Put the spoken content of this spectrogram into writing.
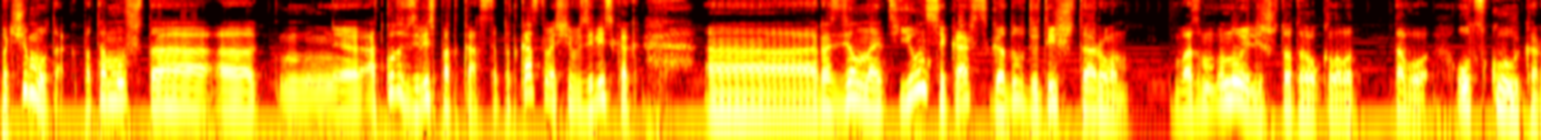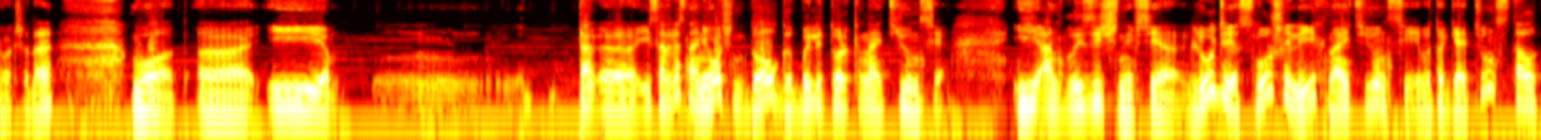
почему так? Потому что а, откуда взялись подкасты? Подкасты вообще взялись как а, раздел на iTunes, кажется, году в 2002 возможно, ну или что-то около вот того, олдскулы, короче, да, вот, э, и так, и, соответственно, они очень долго были только на iTunes. И англоязычные все люди слушали их на iTunes. И в итоге iTunes стал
